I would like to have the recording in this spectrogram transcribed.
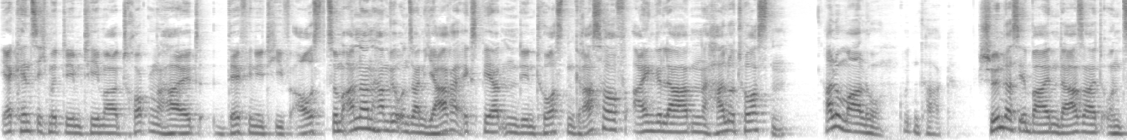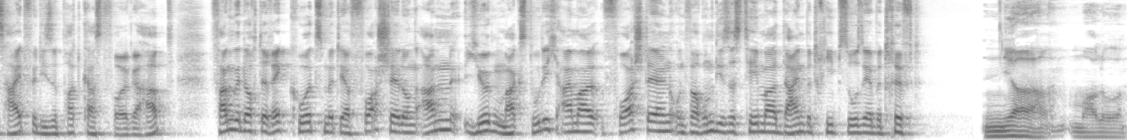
Er kennt sich mit dem Thema Trockenheit definitiv aus. Zum anderen haben wir unseren Jara-Experten, den Thorsten Grasshoff, eingeladen. Hallo Thorsten. Hallo Marlo, guten Tag. Schön, dass ihr beiden da seid und Zeit für diese Podcast-Folge habt. Fangen wir doch direkt kurz mit der Vorstellung an. Jürgen, magst du dich einmal vorstellen und warum dieses Thema dein Betrieb so sehr betrifft? Ja, Marlo.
